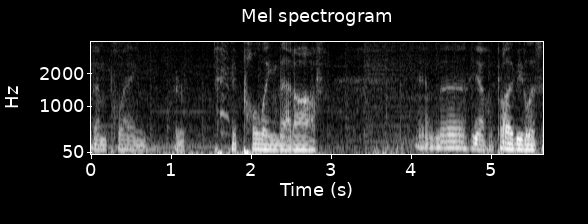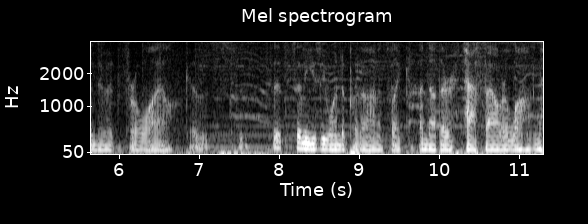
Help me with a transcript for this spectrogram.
them playing or pulling that off. And uh, yeah, I'll probably be listening to it for a while because it's, it's it's an easy one to put on. It's like another half hour long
